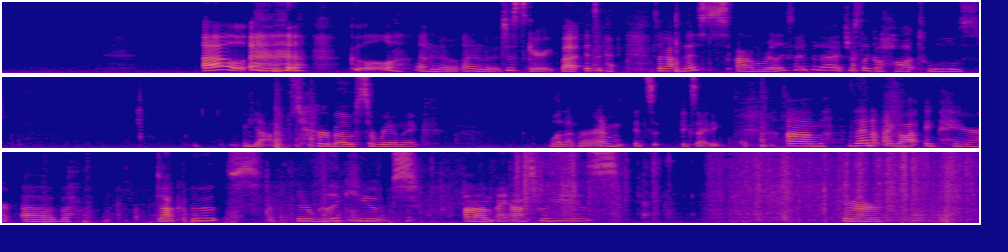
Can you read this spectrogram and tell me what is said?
oh, cool. I don't know. I don't know. It's just scary, but it's okay. So I got this. I'm really excited for that. It's just like a Hot Tools, yeah, turbo ceramic, whatever. I'm, it's exciting. Um, then I got a pair of duck boots. They're really cute. Um, I asked for these. They're,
